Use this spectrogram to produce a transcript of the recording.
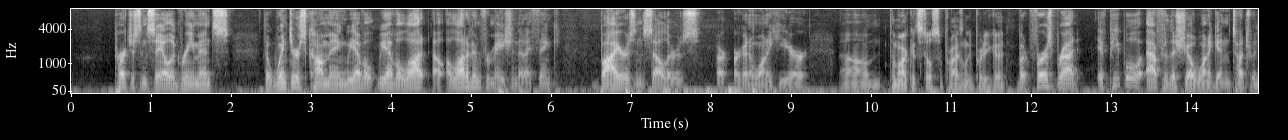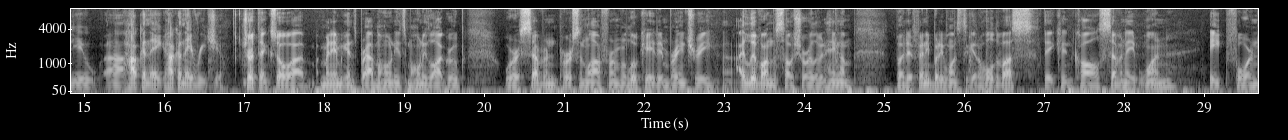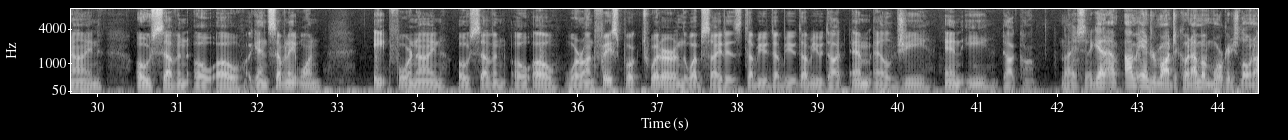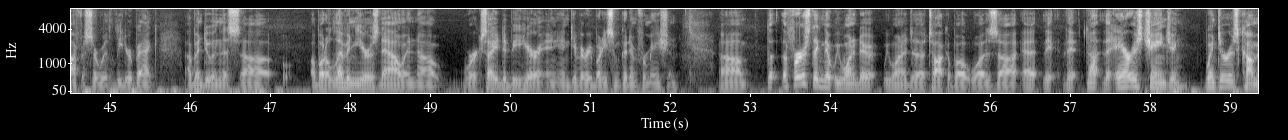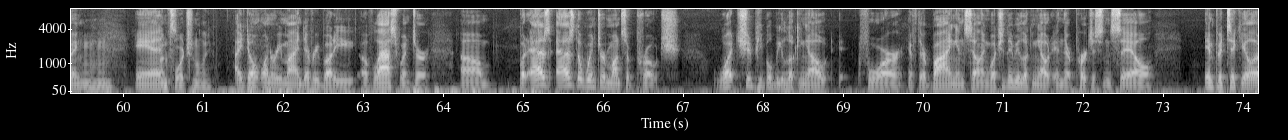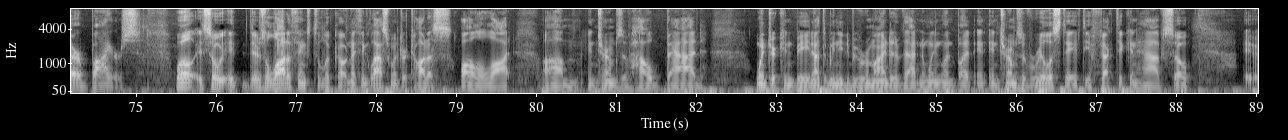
purchase and sale agreements. The winter's coming. We have a we have a lot a, a lot of information that I think buyers and sellers are, are going to want to hear. Um, The market's still surprisingly pretty good. but first, Brad, if people after the show want to get in touch with you, uh, how can they how can they reach you? Sure thing. So uh, my name again is Brad Mahoney. It's Mahoney Law Group. We're a seven-person law firm. We're located in Braintree. Uh, I live on the South Shore. I live in Hingham. But if anybody wants to get a hold of us, they can call 781-849-0700. Again, 781 849 0700. We're on Facebook, Twitter, and the website is www.mlgne.com. Nice. And again, I'm, I'm Andrew Montacone. I'm a mortgage loan officer with Leader Bank. I've been doing this uh, about 11 years now, and uh, we're excited to be here and, and give everybody some good information. Um, the, the first thing that we wanted to we wanted to talk about was uh, the, the not the air is changing, winter is coming, and Unfortunately. I don't want to remind everybody of last winter, um, but as as the winter months approach, what should people be looking out for if they're buying and selling? What should they be looking out in their purchase and sale, in particular buyers? Well, so it, there's a lot of things to look out, and I think last winter taught us all a lot um, in terms of how bad winter can be. Not that we need to be reminded of that in New England, but in, in terms of real estate, the effect it can have. So,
